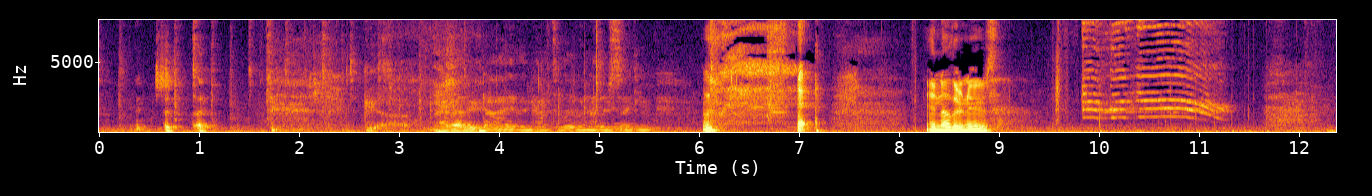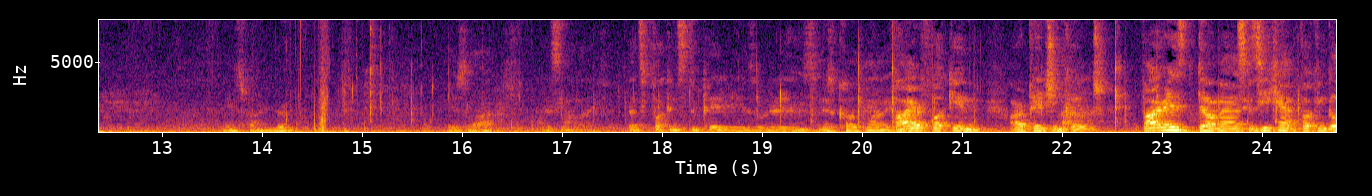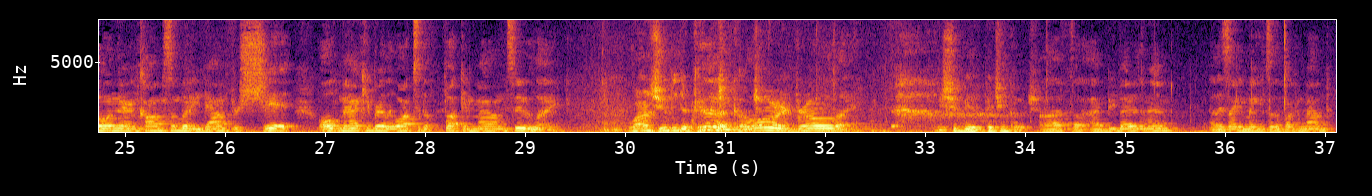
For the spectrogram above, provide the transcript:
God. I'd rather die than have to live another second. In other news, It's fine, bro. It's life. That's not life. That's fucking stupidity, is what it is. It's, it's called life. Fire fucking our pitching coach. Fire his dumbass because he can't fucking go in there and calm somebody down for shit. Old man can barely walk to the fucking mound too. Like, Why don't you be the pitching good coach? lord, bro. Like, You should be the pitching coach. uh, fu- I'd be better than him. At least I can make it to the fucking mound.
